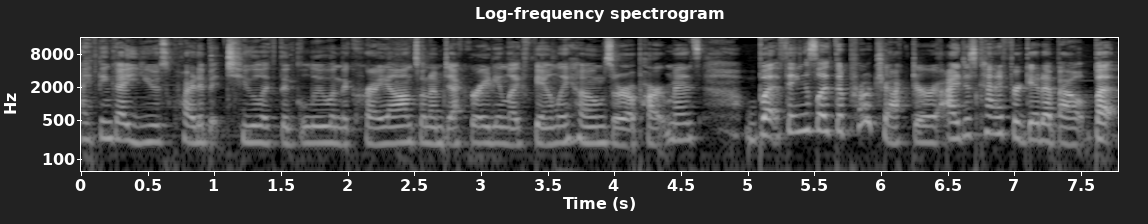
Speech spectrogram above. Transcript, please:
I think I use quite a bit too, like the glue and the crayons when I'm decorating like family homes or apartments. But things like the protractor, I just kind of forget about. But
